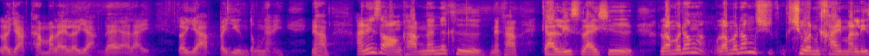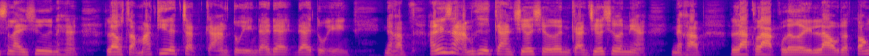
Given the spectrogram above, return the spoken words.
เราอยากทำอะไรเราอยากได้อะไร เราอยากไปยืนตรงไหนนะครับ อันที่สองครับนั่นก็คือนะครับการ list รายชื่อ เราไม่ต้องเราไม่ต้องชวนใครมา list รายชื่อนะฮะเราสามารถที่จะจัดการตัวเองได้ได้ได้ตัวเองนะครับ อันที่สามคือการเชื้อเชิญ การเชื้อเชิญเนี่ยนะครับหลักๆเลยเราจะต้อง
